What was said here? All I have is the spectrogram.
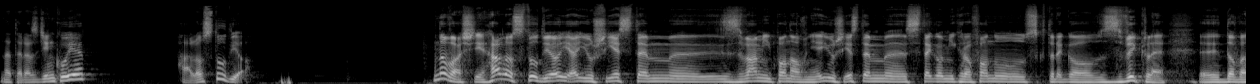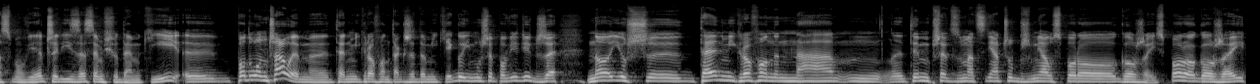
Na teraz dziękuję. Halo Studio. No właśnie, Halo Studio, ja już jestem e, z wami ponownie, już jestem e, z tego mikrofonu, z którego zwykle e, do was mówię, czyli z SM7. Podłączałem ten mikrofon także do Mikiego i muszę powiedzieć, że no już ten mikrofon na mm, tym przedwzmacniaczu brzmiał sporo gorzej, sporo gorzej.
